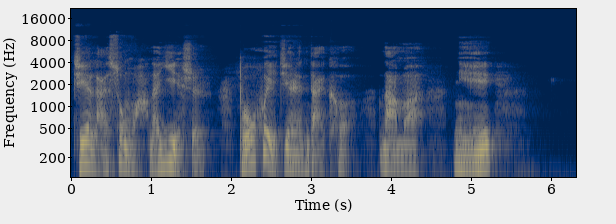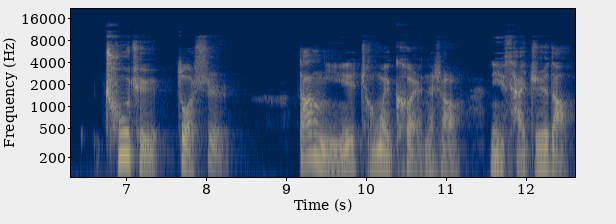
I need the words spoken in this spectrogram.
接来送往的意识，不会接人待客，那么你。出去做事，当你成为客人的时候，你才知道，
